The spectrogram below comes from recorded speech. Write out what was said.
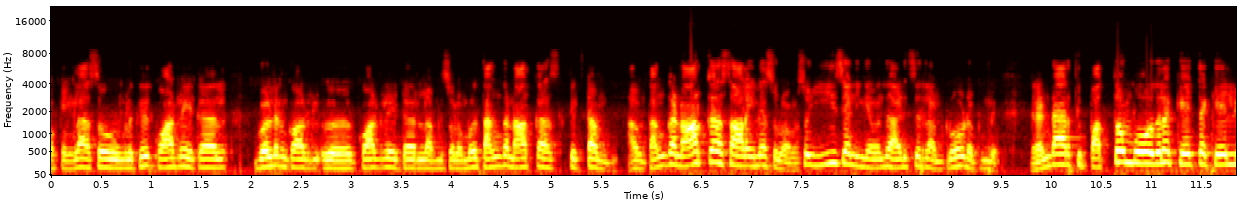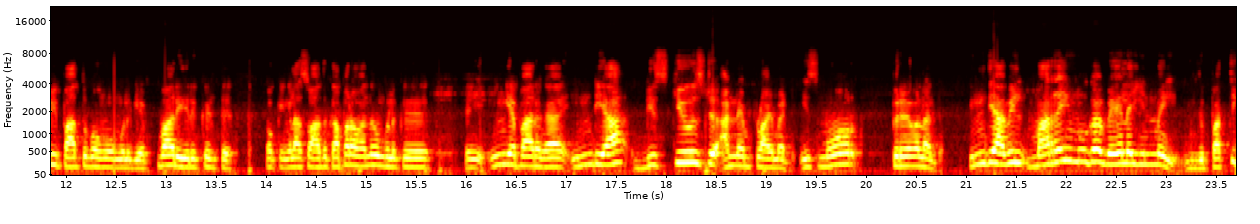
ஓகேங்களா ஸோ உங்களுக்கு குவாட்ரேட்டர் கோல்டன் குவாட்ரேட்டர் அப்படின்னு சொல்லும்போது தங்க நாற்கர திட்டம். அப்படி தங்க நாற்கர சாலைன்னே சொல்லுவாங்க. ஸோ ஈஸியாக நீங்கள் வந்து அடிச்சிடலாம் ரோடு அப்படின்னு. ரெண்டாயிரத்தி பத்தொம்போதில் கேட்ட கேள்வி பார்த்துக்கோங்க உங்களுக்கு எவ்வாறு இருக்குன்ட்டு. ஓகேங்களா ஸோ அதுக்கப்புறம் வந்து உங்களுக்கு இங்கே பாருங்கள் India disguised unemployment is more prevalent இந்தியாவில் மறைமுக வேலையின்மை. இது பற்றி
